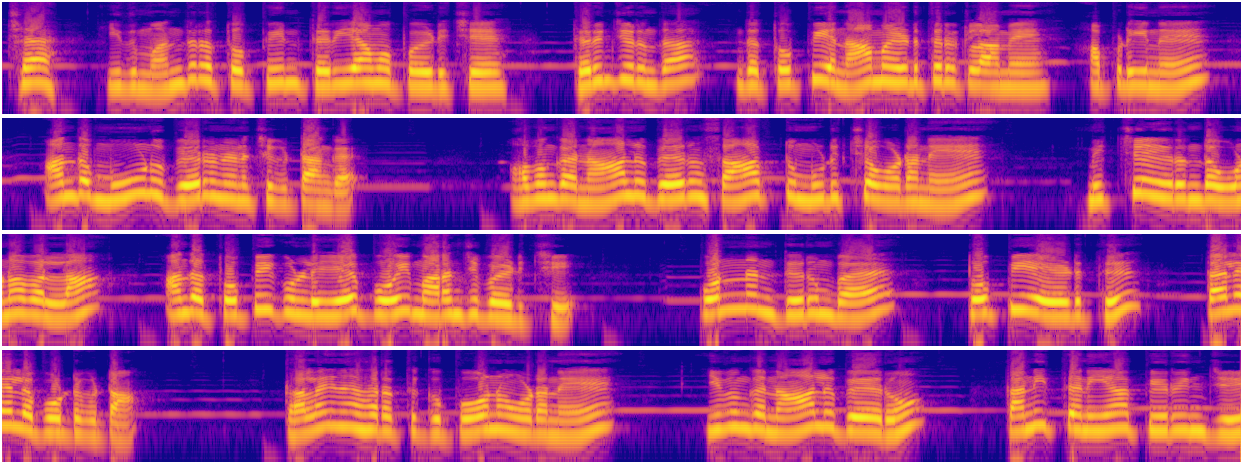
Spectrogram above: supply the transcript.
சே இது மந்திர தொப்பின்னு தெரியாம போயிடுச்சே. தெரிஞ்சிருந்தா இந்த தொப்பியை நாம எடுத்திருக்கலாமே அப்படின்னு அந்த மூணு பேரும் நினைச்சுக்கிட்டாங்க. அவங்க நாலு பேரும் சாப்பிட்டு முடிச்ச உடனே மிச்சம் இருந்த உணவெல்லாம் அந்த தொப்பிக்குள்ளேயே போய் மறைஞ்சு போயிடுச்சு. பொன்னன் திரும்ப தொப்பியை எடுத்து தலையில போட்டுக்கிட்டான். தலைநகரத்துக்கு போன உடனே இவங்க நாலு பேரும் தனித்தனியா பிரிஞ்சு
